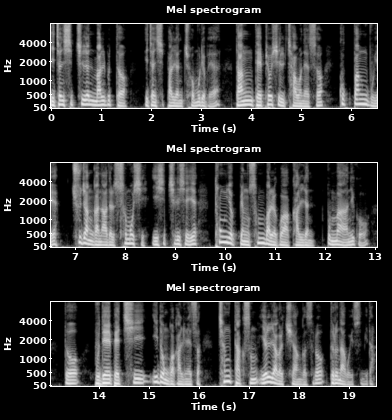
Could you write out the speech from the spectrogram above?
2017년 말부터 2018년 초 무렵에 당 대표실 차원에서 국방부에 추장관 아들 서모 씨 27세의 통역병 선발과 관련 뿐만 아니고 또 부대 배치 이동과 관련해서 청탁성 연락을 취한 것으로 드러나고 있습니다.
